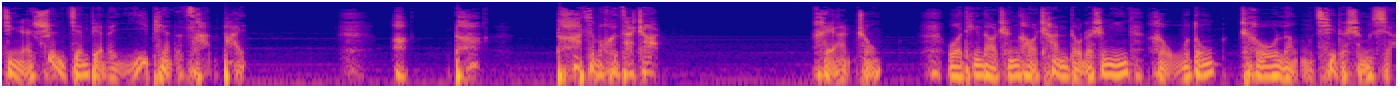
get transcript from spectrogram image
竟然瞬间变得一片的惨白。啊，他，他怎么会在这儿？黑暗中，我听到陈浩颤抖的声音和吴东抽冷气的声响，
